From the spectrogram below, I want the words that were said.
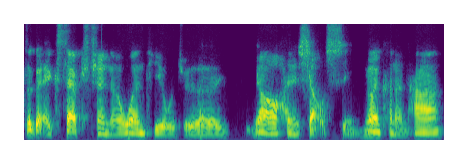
这个 exception 的问题，我觉得要很小心，因为可能他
